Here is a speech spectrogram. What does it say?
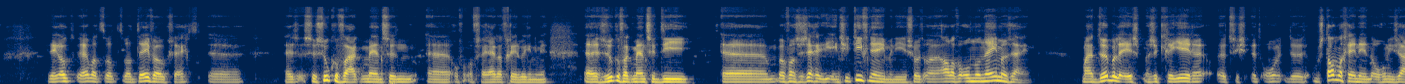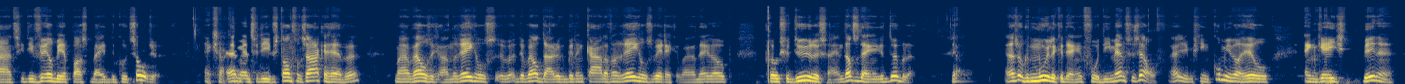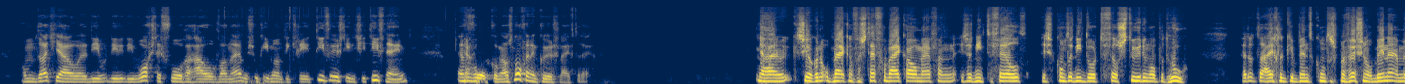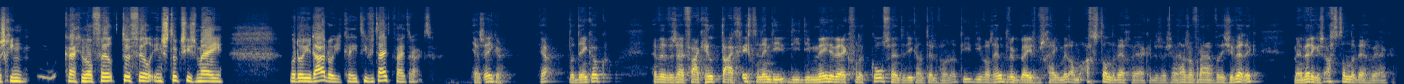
Ik denk ook, hè, wat, wat, wat Dave ook zegt, uh, ze zoeken vaak mensen, of, of zei jij dat, weet ik niet meer. Ze zoeken vaak mensen die, waarvan ze zeggen, die initiatief nemen, die een soort halve ondernemer zijn. Maar het dubbele is, maar ze creëren het, het, de omstandigheden in de organisatie die veel meer past bij de good soldier. Exact. Hè, mensen die verstand van zaken hebben, maar wel zich aan de regels, er wel duidelijk binnen een kader van regels werken, waar een hele hoop procedures zijn. Dat is denk ik het dubbele. Ja. En dat is ook het moeilijke, denk ik, voor die mensen zelf. Hè. Misschien kom je wel heel engaged binnen, omdat jou die, die, die worst is voorgehouden van hè, we zoeken iemand die creatief is, die initiatief neemt. En ja. vervolgens kom je alsnog in een keurslijf terecht. Ja, ik zie ook een opmerking van Stef voorbij komen. Hè, van, is het niet te veel, is, komt het niet door te veel sturing op het hoe? Hè, dat eigenlijk je bent, komt als professional binnen en misschien krijg je wel veel, te veel instructies mee, waardoor je daardoor je creativiteit kwijtraakt. Jazeker. Ja, dat denk ik ook. We zijn vaak heel taakgericht. Neem die, die, die medewerker van het callcenter die ik aan de telefoon had. Die, die was heel druk bezig waarschijnlijk met allemaal achtstanden wegwerken. Dus als je aan haar zou vragen, wat is je werk? Mijn werk is achtstanden wegwerken.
